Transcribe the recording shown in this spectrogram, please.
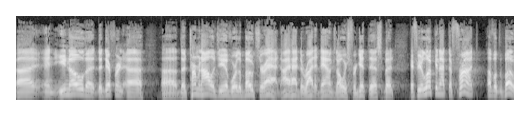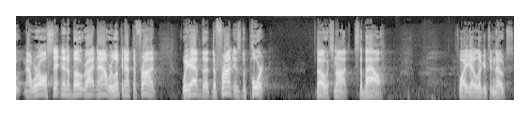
uh, and you know the the different. Uh, uh, the terminology of where the boats are at. I had to write it down because I always forget this. But if you're looking at the front of a boat. Now, we're all sitting in a boat right now. We're looking at the front. We have the, the front is the port. No, it's not. It's the bow. That's why you got to look at your notes.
